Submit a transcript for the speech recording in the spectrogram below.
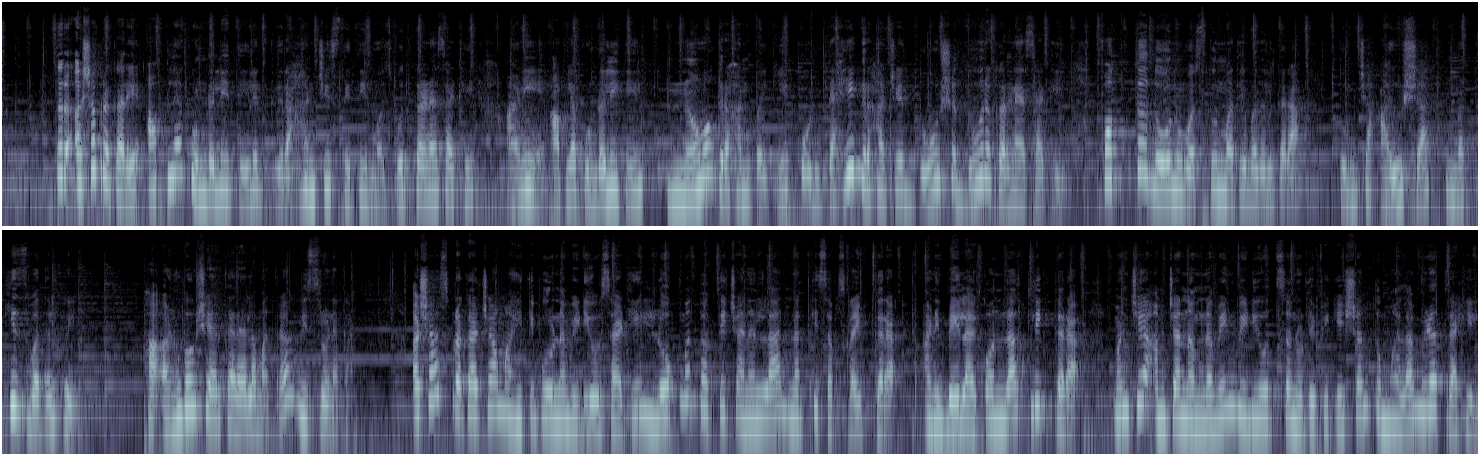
तर अशा प्रकारे आपल्या कुंडलीतील ग्रहांची स्थिती मजबूत करण्यासाठी आणि आपल्या कुंडलीतील नवग्रहांपैकी कोणत्याही ग्रहाचे दोष दूर करण्यासाठी फक्त दोन वस्तूंमध्ये बदल करा. तुमच्या आयुष्यात नक्कीच बदल होईल. हा अनुभव शेअर करायला मात्र विसरू नका. अशाच प्रकारच्या माहितीपूर्ण व्हिडिओसाठी लोकमत भक्ती चॅनलला नक्की सबस्क्राईब करा आणि बेल आयकॉनला क्लिक करा. म्हणजे आमच्या नवनवीन व्हिडिओचं नोटिफिकेशन तुम्हाला मिळत राहील.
